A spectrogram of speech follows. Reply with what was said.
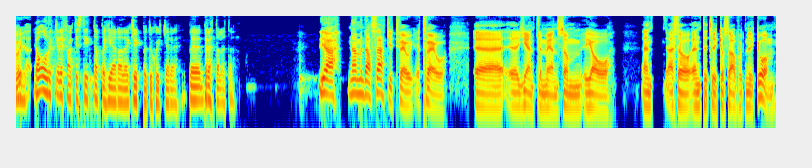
Var- Jag orkade faktiskt titta på hela det klippet du skickade. Be, berätta lite. Ja, nej men där satt ju två, två eh, gentlemän som jag en, alltså, inte tycker särskilt mycket om.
